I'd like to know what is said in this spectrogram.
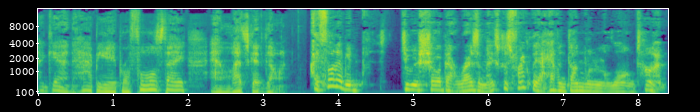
again, happy April Fool's Day, and let's get going. I thought I would do a show about resumes because frankly, I haven't done one in a long time.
